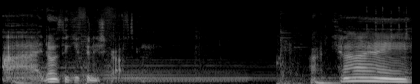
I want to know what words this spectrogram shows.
I don't think you finished crafting. All right, can I?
